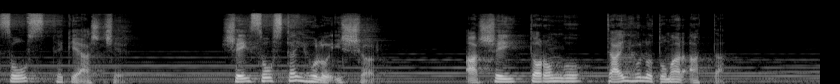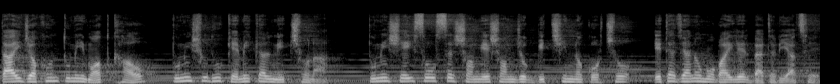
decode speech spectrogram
সোর্স থেকে আসছে। সেই সোর্সটাই হলো ঈশ্বর। আর সেই তরঙ্গটাই হলো তোমার আত্মা। তাই যখন তুমি মদ খাও, তুমি শুধু কেমিক্যাল নিচ্ছ না, তুমি সেই সোর্সের সঙ্গে সংযোগ বিচ্ছিন্ন করছ, এটা যেন মোবাইলের ব্যাটারি আছে,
